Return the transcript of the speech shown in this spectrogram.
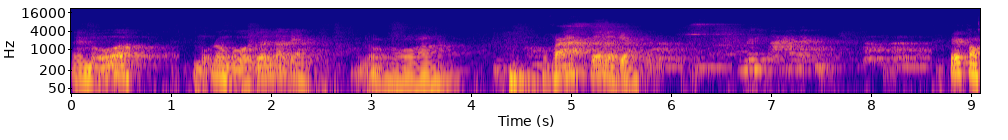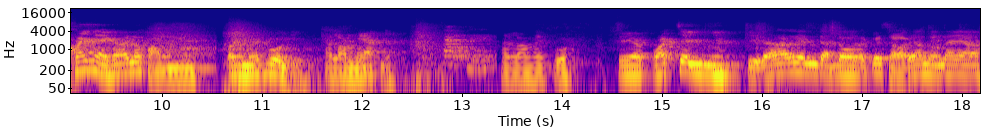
Đây, mẫu ờ, mẫu đồng hồ rất là đẹp. Đồng hồ ờ, vát rất là đẹp. Cái phòng khách này nó nó khoảng bao nhiêu mét vuông chị 25 mét nhỉ 25 mét vuông thì à, quá trình chị đã lên đặt đồ tại cơ sở em đến nay à,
